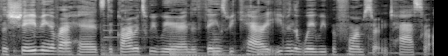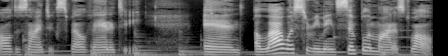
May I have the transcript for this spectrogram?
the shaving of our heads, the garments we wear, and the things we carry, even the way we perform certain tasks, are all designed to expel vanity and allow us to remain simple and modest while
